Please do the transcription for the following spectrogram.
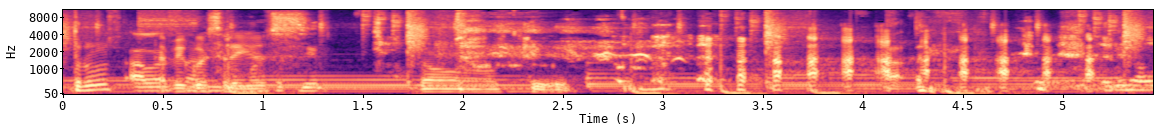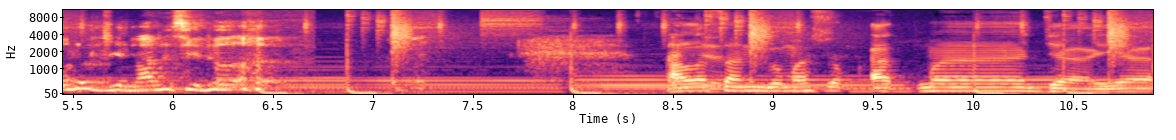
Terus alasan Tapi gua serius. Oh, Oke. jadi mau lu gimana sih dok. Alasan gue masuk Atma Jaya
